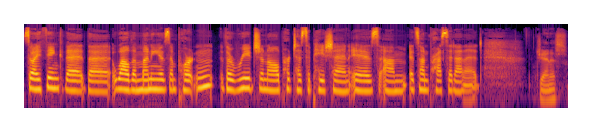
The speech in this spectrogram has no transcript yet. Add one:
So I think that the while the money is important, the regional participation is um, it's unprecedented. Janice,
